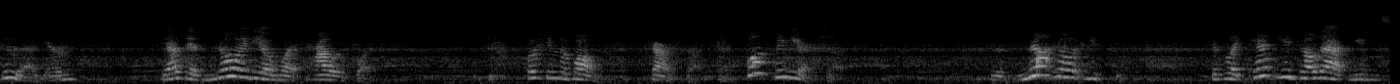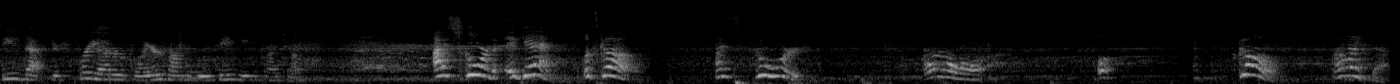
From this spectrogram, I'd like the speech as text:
do that again. He has no idea what how it plays. He's pushing the ball to our side. And it's supposed to be here, side. He does not know what he's doing. It's like, can't you tell that you can see that there's three other players on the blue team? You can probably tell. I scored again. Let's go. I scored. Oh. oh. Let's go. I like that.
